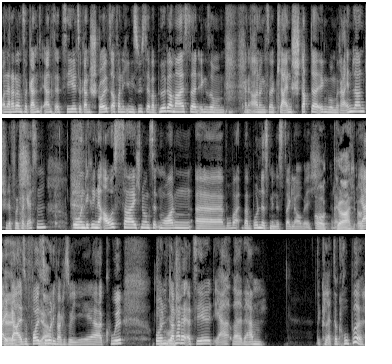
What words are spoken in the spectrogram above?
Und dann hat er uns so ganz ernst erzählt, so ganz stolz auch, fand ich irgendwie süß, der war Bürgermeister in irgendeinem, keine Ahnung, in so einer kleinen Stadt da irgendwo im Rheinland, schon wieder voll vergessen. Und die kriegen eine Auszeichnung, sind morgen, äh, wo war, beim Bundesminister, glaube ich. Oh Gott, okay. Ja, egal, also voll Ja. so. Und ich war schon so, yeah, cool. Und dann hat er erzählt, ja, weil wir haben die Klettergruppe,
